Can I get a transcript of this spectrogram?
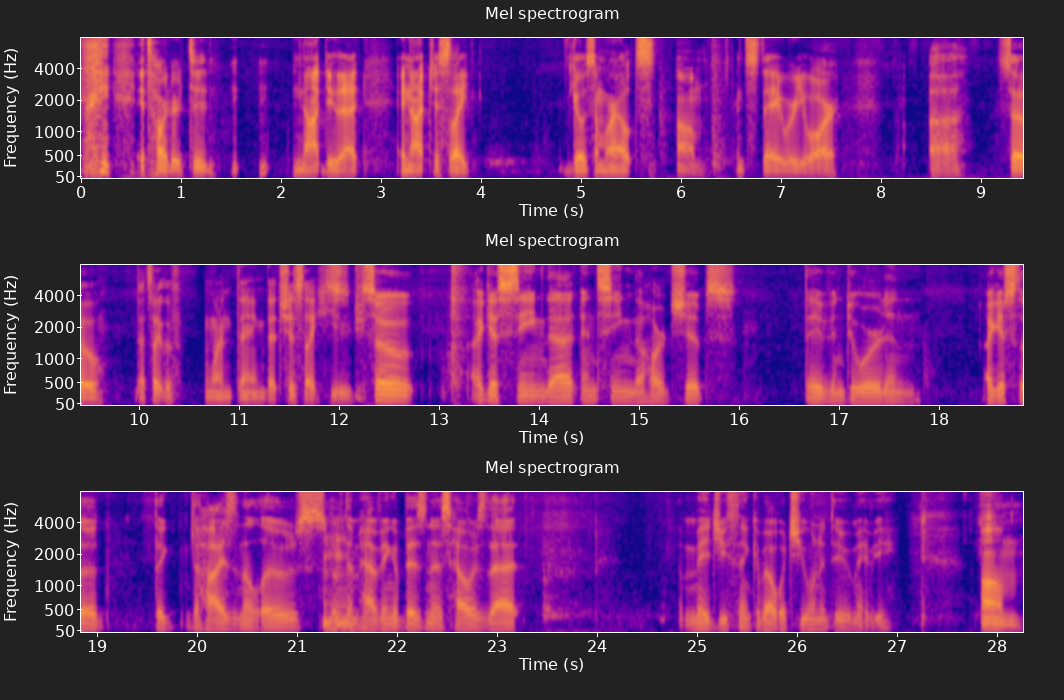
it's harder to not do that and not just like go somewhere else um and stay where you are. Uh, so that's like the f- one thing that's just like huge. So, I guess seeing that and seeing the hardships they've endured, and I guess the the the highs and the lows Mhm. of them having a business, how has that made you think about what you want to do? Maybe. Um,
